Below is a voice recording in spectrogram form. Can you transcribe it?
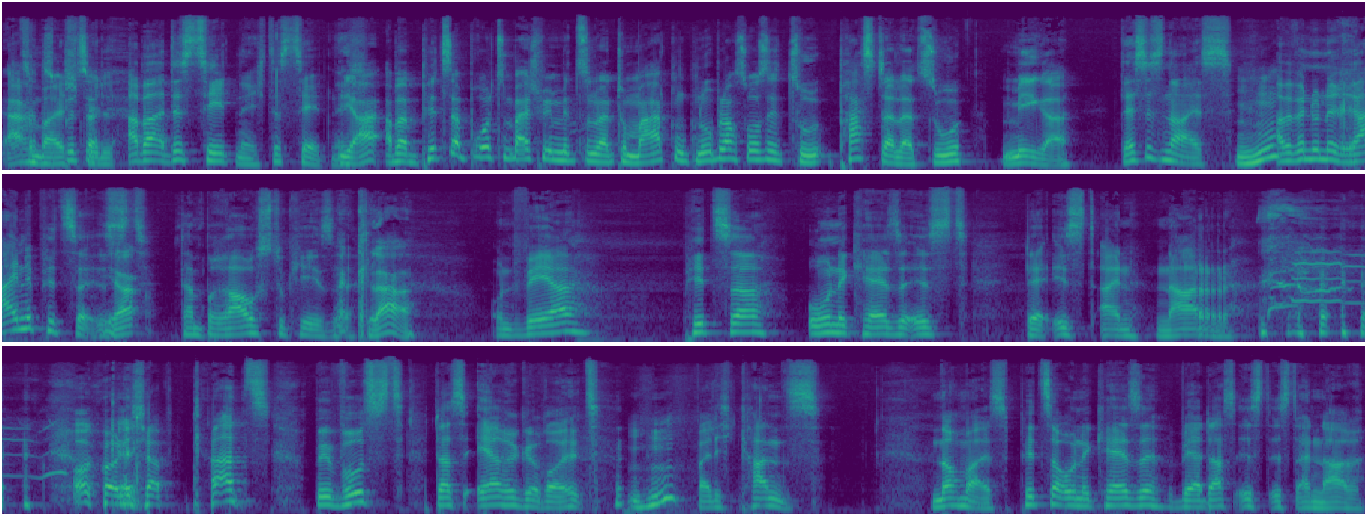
Ja, zum Beispiel. Pizza- Aber das zählt nicht, das zählt nicht. Ja, aber Pizzabrot zum Beispiel mit so einer Tomaten-Knoblauchsoße zu Pasta dazu, mega. Das ist nice. Aber wenn du eine reine Pizza isst, Mhm. Ja. dann brauchst du Käse. Klar. Und wer Pizza ohne Käse isst, der ist ein Narr. Okay. Und ich habe ganz bewusst das R gerollt, Mhm. weil ich kann's. Nochmals, Pizza ohne Käse, wer das isst, ist ein Narr.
